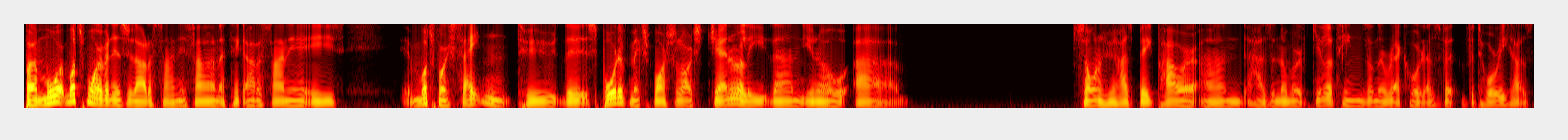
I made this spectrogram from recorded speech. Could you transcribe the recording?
but I'm more, much more of an Israel Adesanya fan. I think Adesanya is much more exciting to the sport of mixed martial arts generally than you know uh, someone who has big power and has a number of guillotines on their record as Vettori has.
